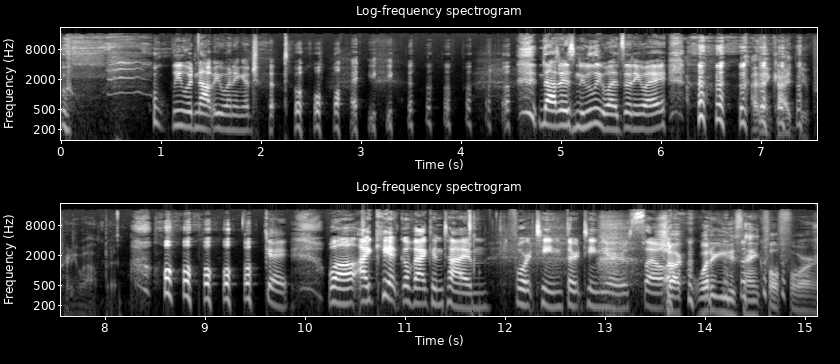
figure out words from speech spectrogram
we would not be winning a trip to Hawaii. not as newlyweds, anyway. I think I'd do pretty well, but okay. Well, I can't go back in time 14, 13 years. So Chuck, what are you thankful for?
